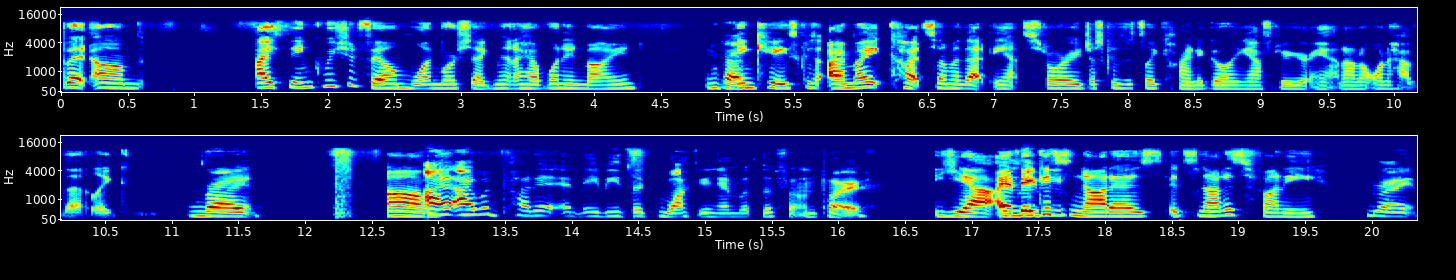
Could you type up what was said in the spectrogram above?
but um, I think we should film one more segment. I have one in mind Okay. in case because I might cut some of that aunt story just because it's like kind of going after your aunt, and I don't want to have that like right. um. I I would cut it at maybe the walking in with the phone part. yeah, I and think it's not as it's not as funny. Right.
